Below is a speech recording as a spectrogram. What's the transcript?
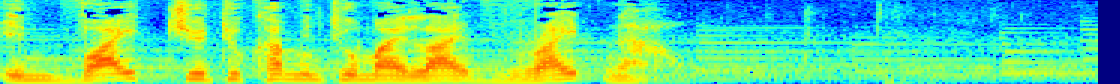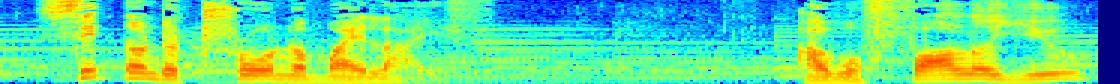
Invite you to come into my life right now. Sit on the throne of my life. I will follow you,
